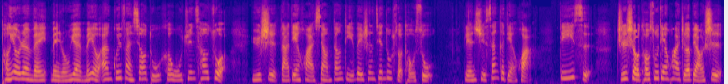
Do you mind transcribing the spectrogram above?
朋友认为美容院没有按规范消毒和无菌操作，于是打电话向当地卫生监督所投诉。连续三个电话，第一次值守投诉电话者表示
